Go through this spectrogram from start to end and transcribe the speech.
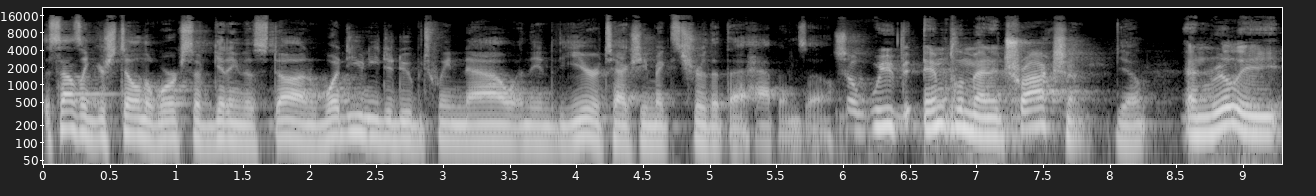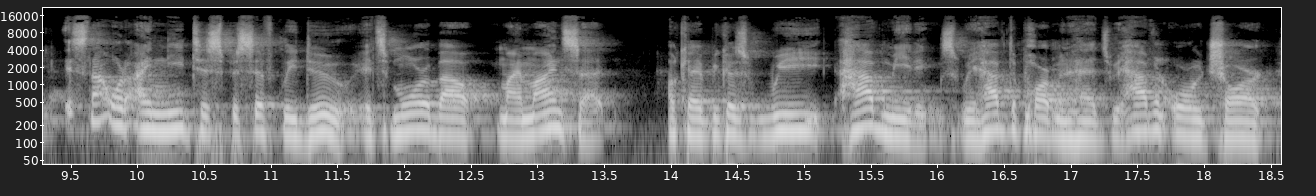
It sounds like you're still in the works of getting this done. What do you need to do between now and the end of the year to actually make sure that that happens, though? So we've implemented traction. Yep. And really, it's not what I need to specifically do. It's more about my mindset. Okay, because we have meetings, we have department heads, we have an org chart.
